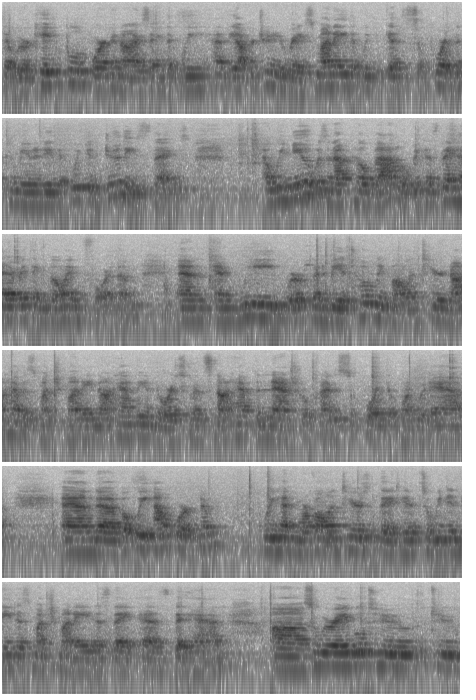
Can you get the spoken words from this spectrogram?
that we were capable of organizing, that we had the opportunity to raise money, that we could get the support in the community, that we could do these things. And we knew it was an uphill battle because they had everything going for them. And, and we were going to be a totally volunteer, not have as much money, not have the endorsements, not have the natural kind of support that one would have. And, uh, but we outworked them. We had more volunteers that they'd hit, so we didn't need as much money as they, as they had. Uh, So we were able to, to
